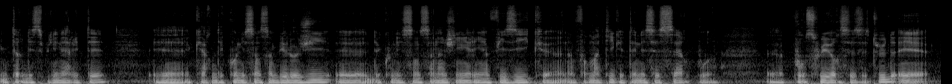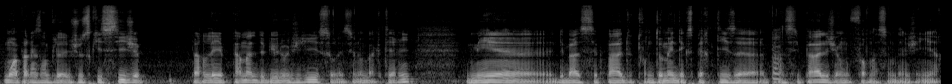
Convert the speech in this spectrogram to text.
interdisciplinarité, car des connaissances en biologie, des connaissances en ingénierie, en physique, en informatique étaient nécessaires pour poursuivre ces études. Et moi, par exemple, jusqu'ici, j'ai parlé pas mal de biologie sur les cyanobactéries. Mais euh, de base, ce n'est pas de ton domaine d'expertise euh, mm. principal. J'ai une formation d'ingénieur.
